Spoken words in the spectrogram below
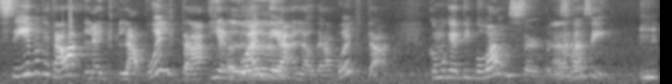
Sí, porque estaba like, la puerta y el Ah. guardia al lado de la puerta. Como que tipo bouncer, decirlo Ajá. así.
